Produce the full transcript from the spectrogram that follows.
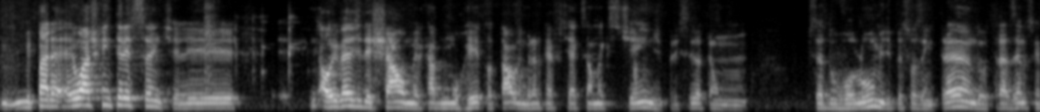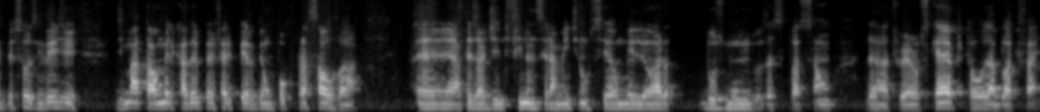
me pare... eu acho que é interessante. Ele, ao invés de deixar o mercado morrer total, lembrando que a FTX é uma exchange, precisa ter um precisa do volume de pessoas entrando, trazendo 100 pessoas, em vez de de matar o mercado, ele prefere perder um pouco para salvar, é, apesar de financeiramente não ser o melhor dos mundos a situação da Arrows Capital ou da BlockFi.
